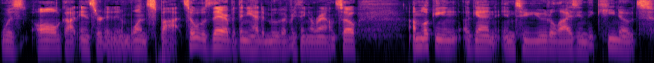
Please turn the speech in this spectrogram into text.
was all got inserted in one spot. So it was there, but then you had to move everything around. So I'm looking again into utilizing the keynotes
